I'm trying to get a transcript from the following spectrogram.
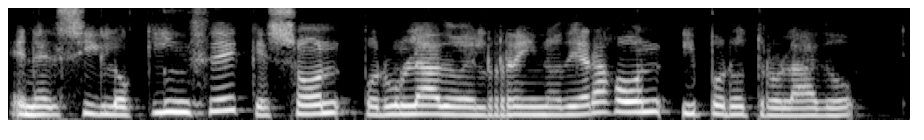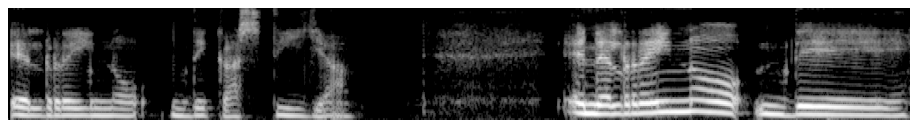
en el siglo XV, que son, por un lado, el reino de Aragón y, por otro lado, el reino de Castilla. En el reino de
